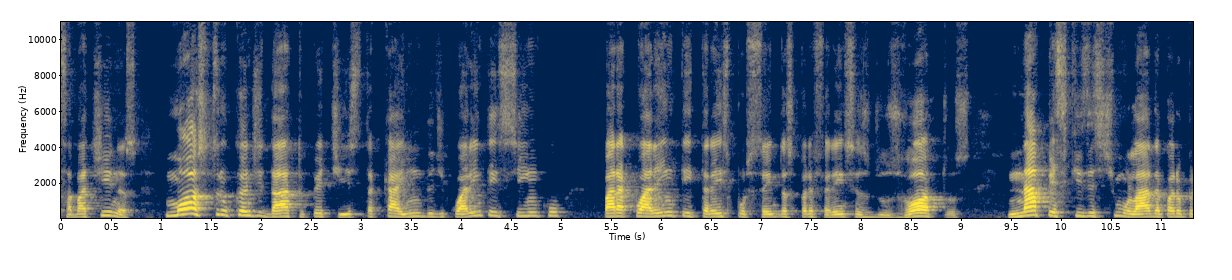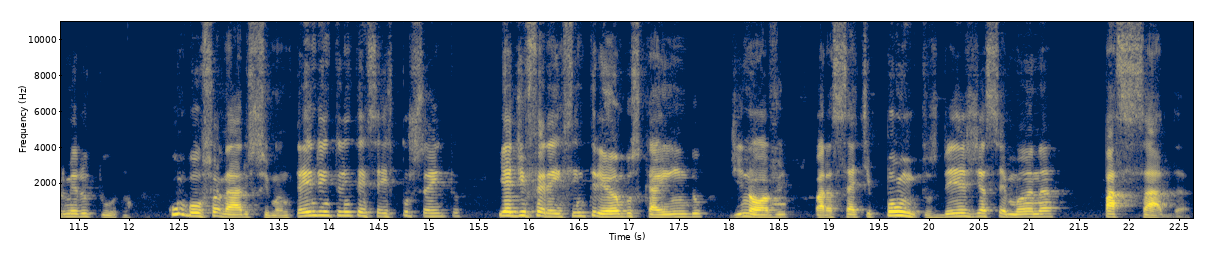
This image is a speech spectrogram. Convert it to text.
sabatinas, mostra o candidato petista caindo de 45 para 43% das preferências dos votos na pesquisa estimulada para o primeiro turno, com Bolsonaro se mantendo em 36% e a diferença entre ambos caindo de 9 para sete pontos desde a semana passada.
